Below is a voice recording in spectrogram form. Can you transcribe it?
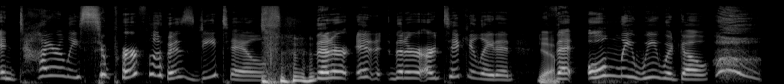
entirely superfluous details that are it, that are articulated Yeah. that only we would go, oh,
